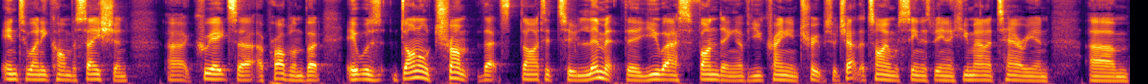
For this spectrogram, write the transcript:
into any conversation, uh, creates a, a, problem. But it was Donald Trump that started to limit the U.S. funding of Ukrainian troops, which at the time was seen as being a humanitarian um,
